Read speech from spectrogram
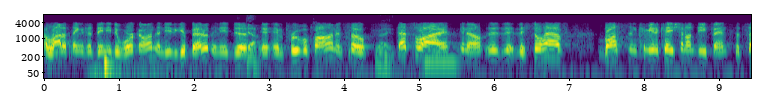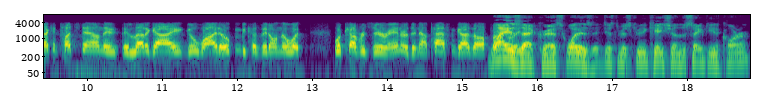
a lot of things that they need to work on. They need to get better. They need to Yeah. improve upon, and so Right. that's why you know they, they still have busts in communication on defense. The second touchdown, they they let a guy go wide open because they don't know what what coverage they're in, or they're not passing guys off. Why is that, Chris? What is it? Just miscommunication of the safety in the corner?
